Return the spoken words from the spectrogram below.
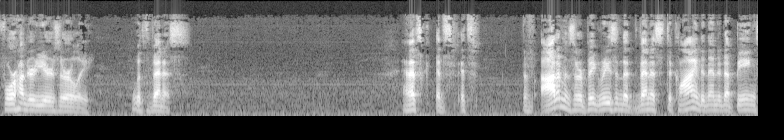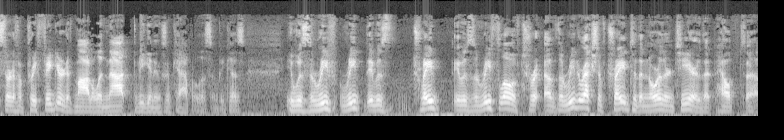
400 years early with Venice. And that's it's it's the Ottomans are a big reason that Venice declined and ended up being sort of a prefigurative model and not the beginnings of capitalism because it was the re, re, it was trade it was the reflow of, tra- of the redirection of trade to the northern tier that helped uh,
